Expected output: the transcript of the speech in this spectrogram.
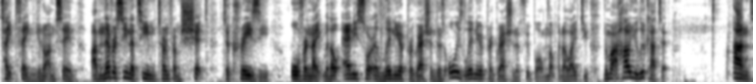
type thing. You know what I'm saying? I've never seen a team turn from shit to crazy overnight without any sort of linear progression. There's always linear progression in football. I'm not gonna lie to you, no matter how you look at it. And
